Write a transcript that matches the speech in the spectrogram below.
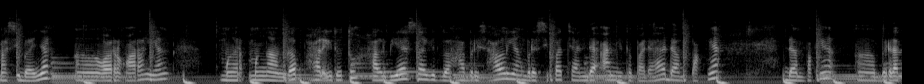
masih banyak eh, orang-orang uh, yang menganggap hal itu tuh hal biasa gitu loh hal yang bersifat candaan gitu. Padahal dampaknya dampaknya uh, berat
